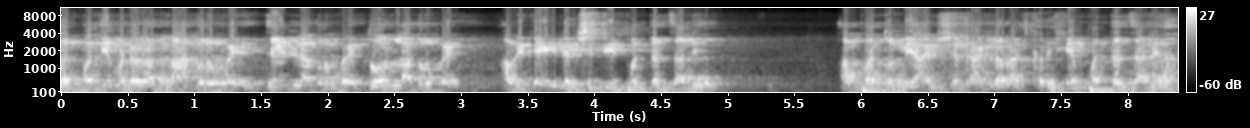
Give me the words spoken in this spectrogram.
गणपती मंडळाला लाख रुपये दीड लाख रुपये दोन लाख रुपये. अहो काय इलेक्शनची पद्धत झाली? आपण तुम्ही आयुष्य काढलं राजकारण. हे पद्धत झाल्या?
